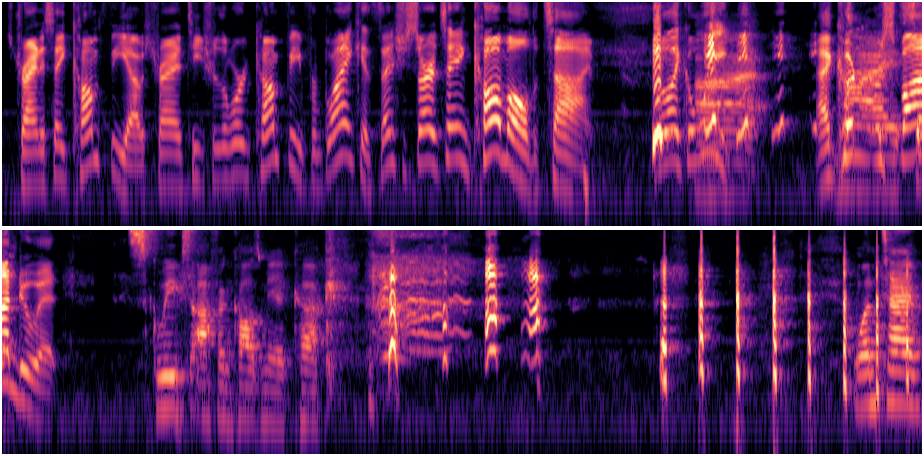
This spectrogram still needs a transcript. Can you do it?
was trying to say comfy. I was trying to teach her the word comfy for blankets. Then she started saying come all the time for like a week. Uh, I couldn't my respond son- to it. Squeaks often calls me a cuck. One time,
